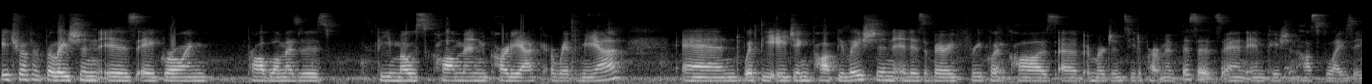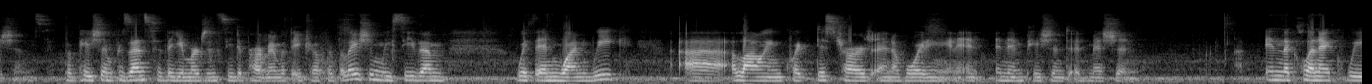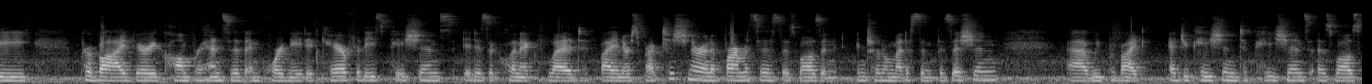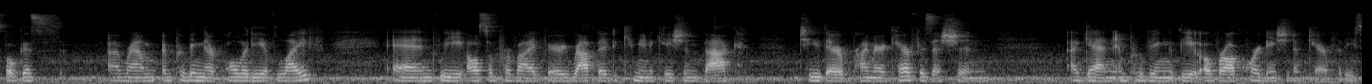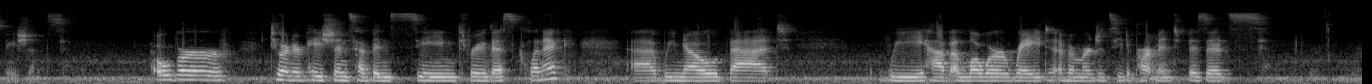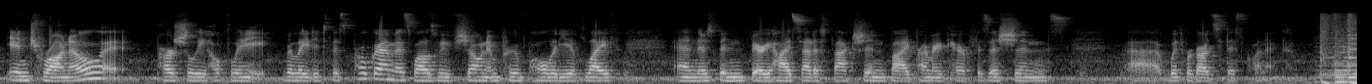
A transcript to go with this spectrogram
Atrial fibrillation is a growing problem as is the most common cardiac arrhythmia. And with the aging population, it is a very frequent cause of emergency department visits and inpatient hospitalizations. If a patient presents to the emergency department with atrial fibrillation, we see them within one week, uh, allowing quick discharge and avoiding an, an inpatient admission. In the clinic, we provide very comprehensive and coordinated care for these patients. It is a clinic led by a nurse practitioner and a pharmacist as well as an internal medicine physician. Uh, we provide education to patients as well as focus around improving their quality of life. And we also provide very rapid communication back to their primary care physician, again, improving the overall coordination of care for these patients. Over 200 patients have been seen through this clinic. Uh, we know that we have a lower rate of emergency department visits in Toronto, partially hopefully related to this program, as well as we've shown improved quality of life. And there's been very high satisfaction by primary care physicians uh, with regards to this clinic.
